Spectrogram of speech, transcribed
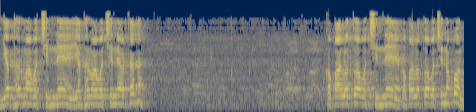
यद धर्मावच्छिन्ने यद धर्मावच्छिन्ने अर्थात कपालत्वावच्छिन्ने। कपालत्वावच्छिन्न कौन?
